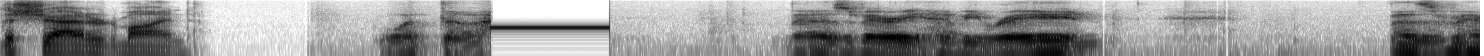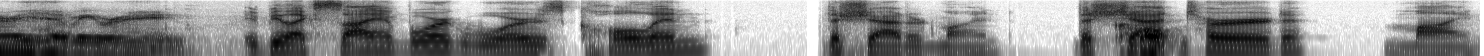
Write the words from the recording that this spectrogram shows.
The Shattered Mind. what the? That is very heavy rain. That is very heavy rain. It'd be like Cyborg Wars colon the Shattered Mind. The Col- Shattered Mind.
